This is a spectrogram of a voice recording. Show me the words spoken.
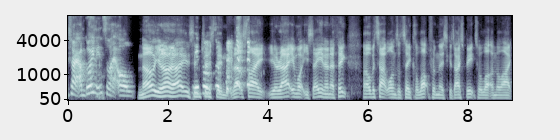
sorry, I'm going into like all No, you're all right. It's interesting. That's like you're right in what you're saying, and I think uh, other type ones will take a lot from this because I speak to a lot, and they're like,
